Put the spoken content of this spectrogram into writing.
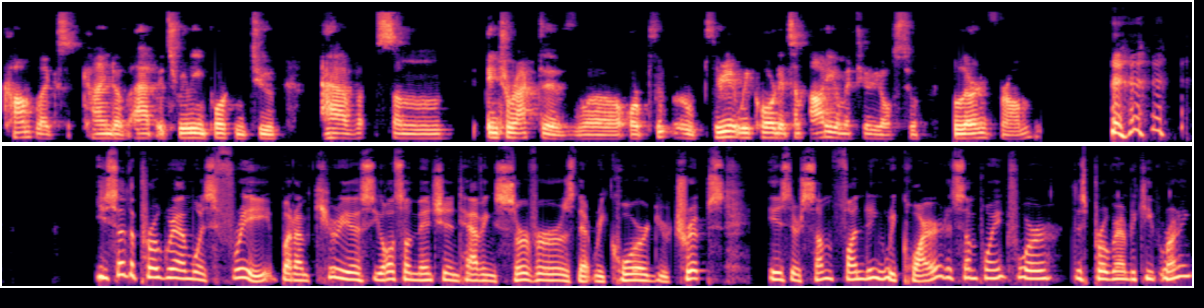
complex kind of app, it's really important to have some interactive uh, or pre-recorded some audio materials to learn from. you said the program was free, but I'm curious. You also mentioned having servers that record your trips. Is there some funding required at some point for this program to keep running?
